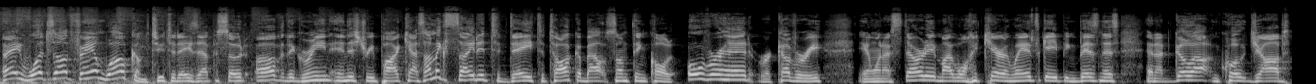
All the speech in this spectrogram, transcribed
Hey, what's up, fam? Welcome to today's episode of the Green Industry Podcast. I'm excited today to talk about something called overhead recovery. And when I started my lawn care and landscaping business and I'd go out and quote jobs,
